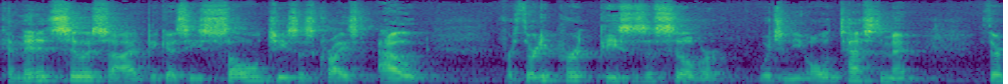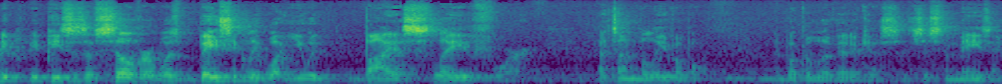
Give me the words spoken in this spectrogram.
committed suicide because he sold Jesus Christ out for 30 pieces of silver which in the Old Testament, 30 pieces of silver was basically what you would buy a slave for. That's unbelievable. The book of Leviticus. It's just amazing.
